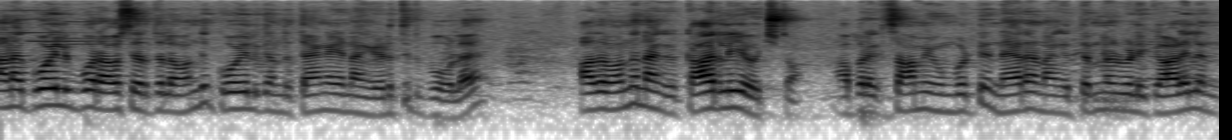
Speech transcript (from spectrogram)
ஆனால் கோயிலுக்கு போகிற அவசரத்தில் வந்து கோயிலுக்கு அந்த தேங்காயை நாங்கள் எடுத்துகிட்டு போகல. அதை வந்து நாங்கள் கார்லேயே வச்சுட்டோம். அப்புறம் சாமி கும்பிட்டு நேராக நாங்கள் திருநெல்வேலி காலையில்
